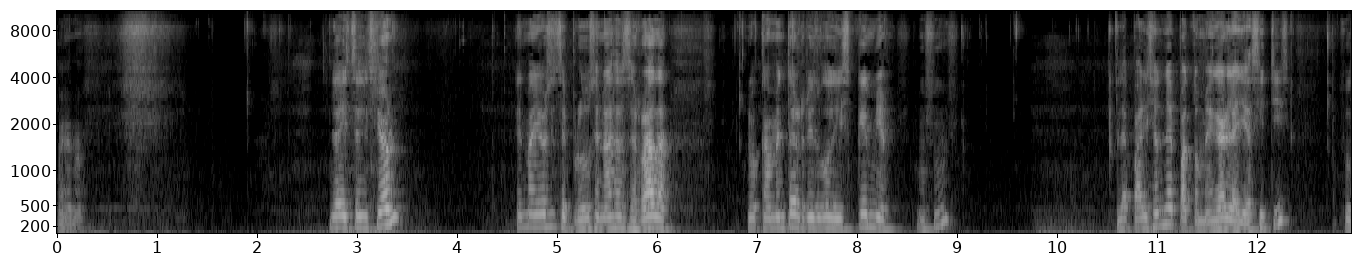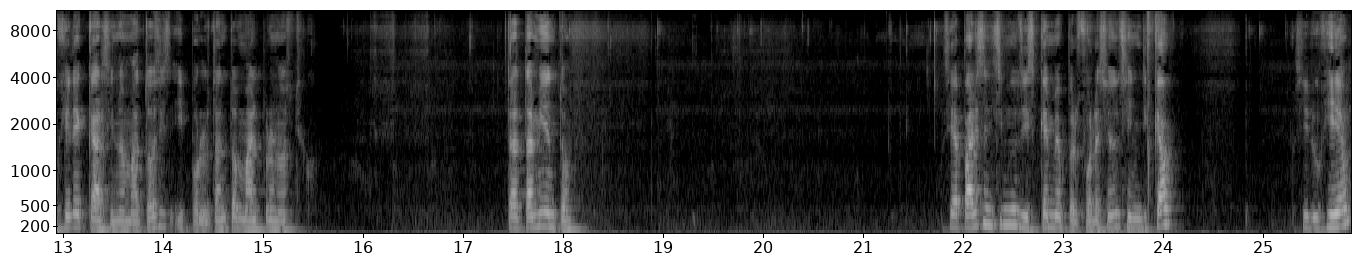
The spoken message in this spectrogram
Bueno. La distensión es mayor si se produce en asa cerrada, lo que aumenta el riesgo de isquemia. La aparición de hepatomegalia y asitis sugiere carcinomatosis y por lo tanto mal pronóstico. Tratamiento. Si aparecen signos de isquemia o perforación, se indica cirugía.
